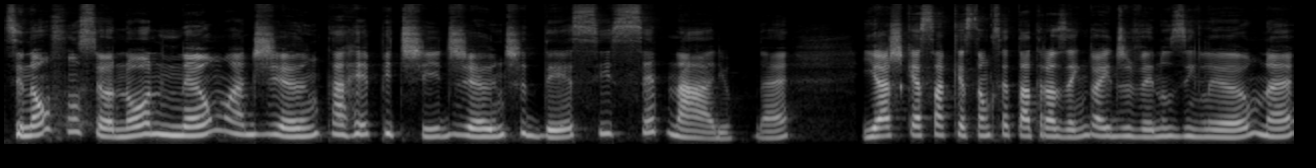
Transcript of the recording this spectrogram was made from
Se não funcionou, não adianta repetir diante desse cenário, né? E acho que essa questão que você está trazendo aí de Vênus em Leão, né?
